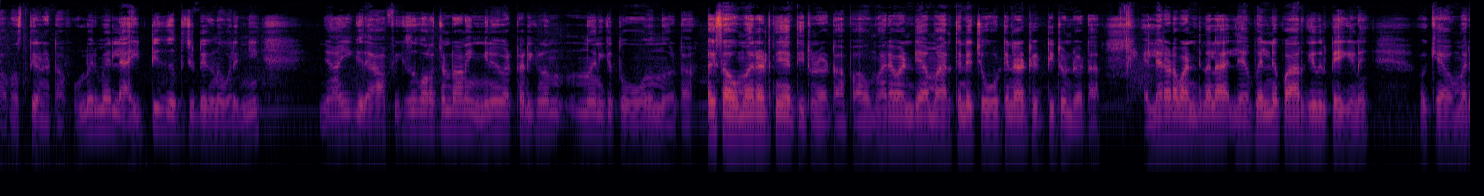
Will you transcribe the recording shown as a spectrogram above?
അവസ്ഥയാണ് കേട്ടോ. ഫുൾ ഒരുമേ ലൈറ്റ് കത്തിച്ചിട്ടേക്കണ പോലെ. ഇനി ഞാൻ ഈ ഗ്രാഫിക്സ് കുറച്ചുകൊണ്ടാണ് ഇങ്ങനെ വെട്ടടിക്കണം എന്ന് എനിക്ക് തോന്നുന്നു കേട്ടോ. ഈ സൗമാരുടെ അടുത്ത് ഞാൻ എത്തിയിട്ടുണ്ട് കേട്ടോ. അപ്പോൾ അവന്മാരെ വണ്ടി ആ മരത്തിന്റെ ചോട്ടിനായിട്ട് ഇട്ടിട്ടുണ്ട് കേട്ടോ. എല്ലാവരും അവിടെ വണ്ടി നല്ല ലെവലിന് പാർക്ക് ചെയ്ത് ഇട്ടേക്കാണ് ഓക്കെ അവന്മാർ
